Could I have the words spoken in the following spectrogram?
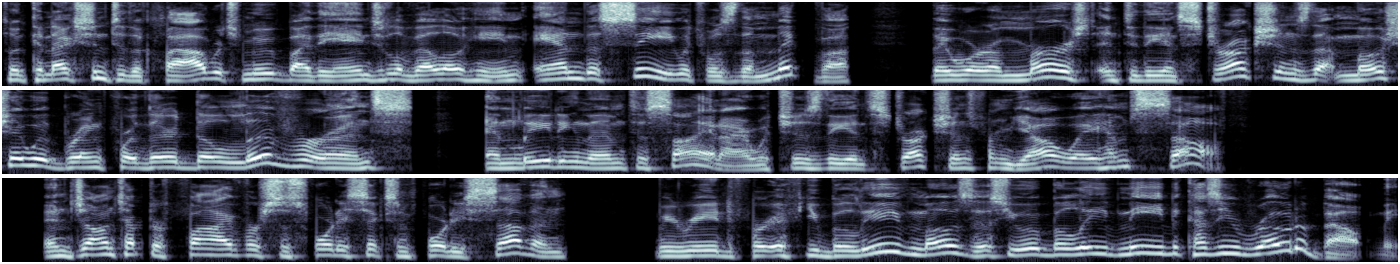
So, in connection to the cloud, which moved by the angel of Elohim, and the sea, which was the mikvah, they were immersed into the instructions that Moshe would bring for their deliverance and leading them to Sinai, which is the instructions from Yahweh himself. In John chapter 5, verses 46 and 47, we read, For if you believe Moses, you will believe me because he wrote about me.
